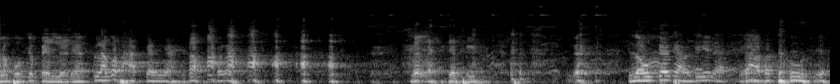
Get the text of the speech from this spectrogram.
แล้วผมจะเป็นเหรอเนี่ย เราก็ผัดกันไง เมื่อไหร่จะถึงลงแถวๆนี้แหละหน้าประตูเนี่ย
